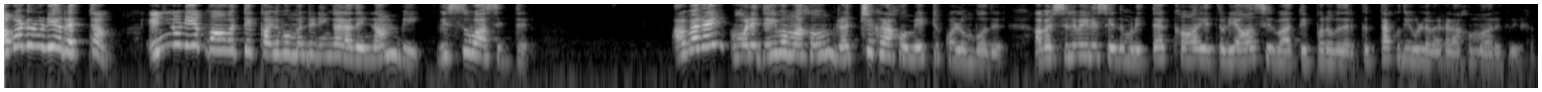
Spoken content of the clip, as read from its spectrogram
அவருடைய ரத்தம் என்னுடைய பாவத்தை கழுவும் என்று நீங்கள் அதை நம்பி விசுவாசித்து அவரை உங்களுடைய தெய்வமாகவும் இரட்சகராகவும் ஏற்றுக்கொள்ளும் போது அவர் சிலுவையில் செய்து முடித்த காரியத்துடைய ஆசீர்வாதத்தை பெறுவதற்கு தகுதியுள்ளவர்களாக மாறுகிறீர்கள்.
